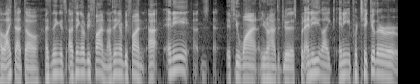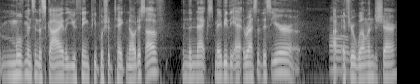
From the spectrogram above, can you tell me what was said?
I like that though. I think it's. I think it'll be fun. I think it'll be fun. Uh, any, uh, if you want, you don't have to do this. But any like any particular movements in the sky that you think people should take notice of in the next, maybe the rest of this year, uh, if Um, you're willing to share.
